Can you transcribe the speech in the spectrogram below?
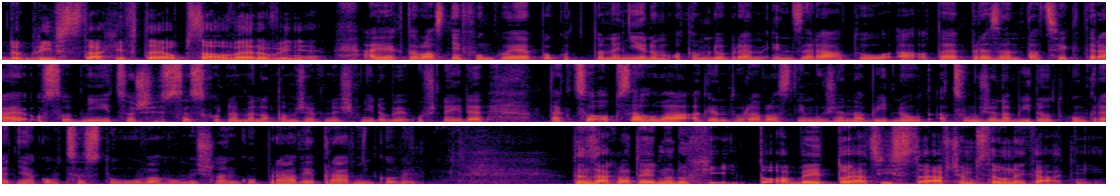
dobrý vztah i v té obsahové rovině. A jak to vlastně funguje, pokud to není jenom o tom dobrém inzerátu a o té prezentaci, která je osobní, což se shodneme na tom, že v dnešní době už nejde, tak co obsahová agentura vlastně může nabídnout a co může nabídnout konkrétně nějakou cestu, úvahu, myšlenku právě právníkovi? Ten základ je jednoduchý. To, aby to, jaký jste a v čem jste unikátní,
